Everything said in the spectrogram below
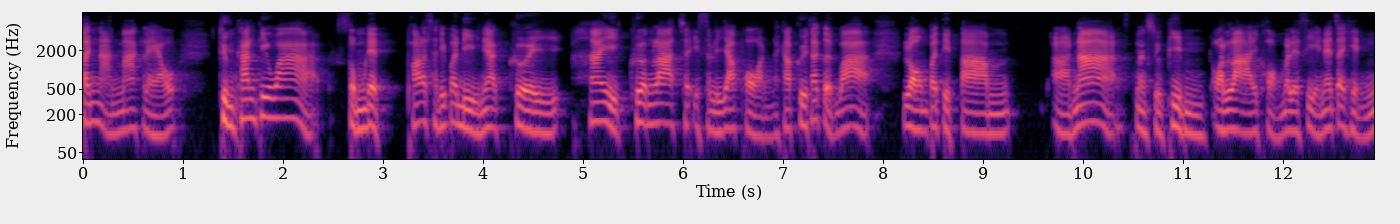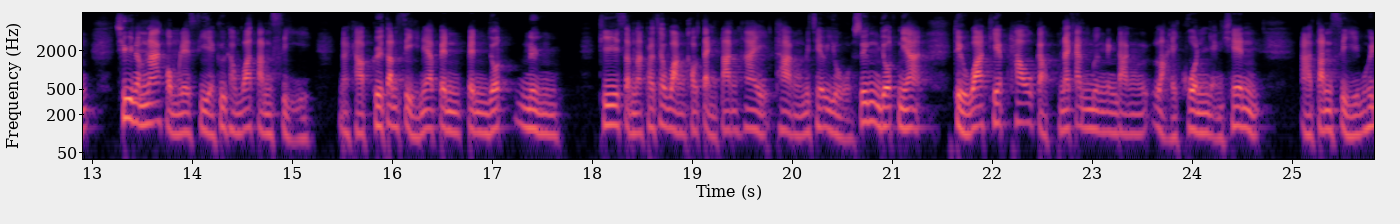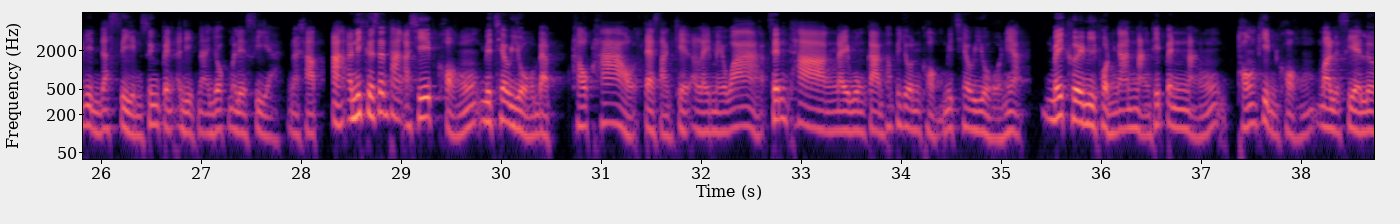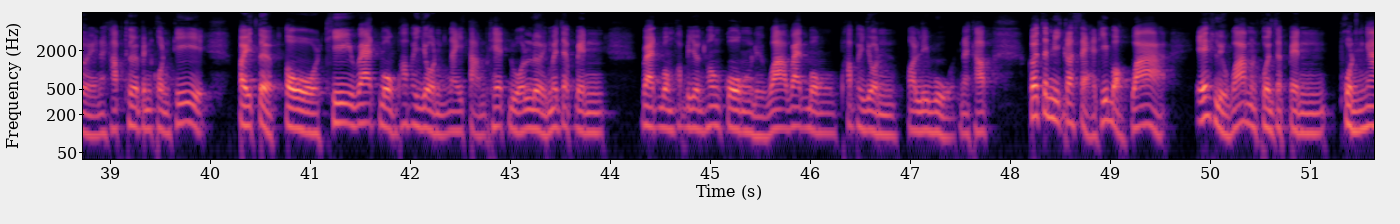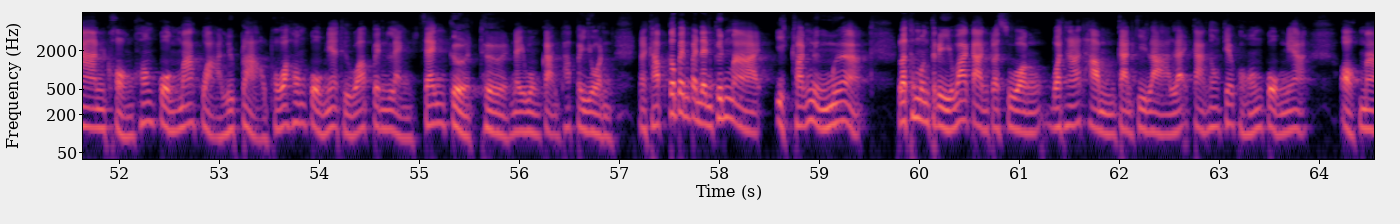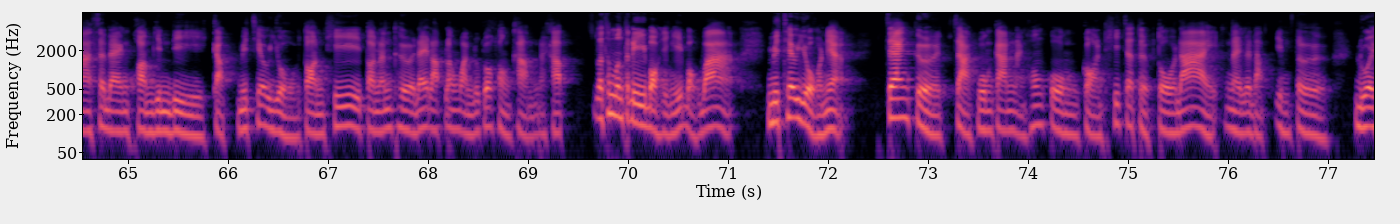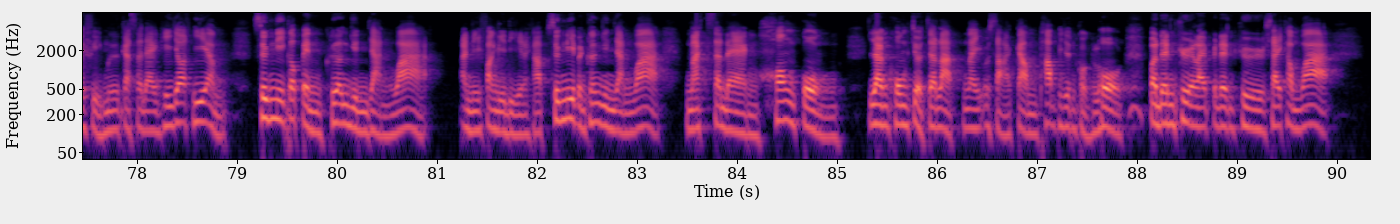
ตั้งนานมากแล้ว ถึงขั้นที่ว่าสมเด็จพระราชาธิบดีเนี่ยเคยให้เครื่องราชอิสริยาภรณ์นะครับคือถ้าเกิดว่าลองไปติดตาม หน้าหนังสือพิมพ์ออนไลน์ของมาเลเซียเนี่ยจะเห็นชื่อนำหน้าของมาเลเซียคือคำว่าตันสีนะครับคือตันสีเนี่ยเป็นเป็นยศหนึ่งที่สำนักพระราชวังเขาแต่งตั้งให้ทางมิเชลโย ซึ่งยศเนี้ยถือว่าเทียบเท่ากับนักการเมืองดังๆ หลายคนอย่างเช่น ตันสีมุฮิดินยัสซีน ซึ่งเป็นอดีตนายกมาเลเซียนะครับอะอันนี้คือเส้นทางอาชีพของมิเชลโยแบบคร่าวๆ แต่สังเกตอะไรไหมว่า เส้นทางในวงการภาพยนตร์ของมิเชลโยเนี่ยไม่เคยมีผลงานหนังที่เป็นหนังท้องถิ่นของมาเลเซียเลยนะครับ เธอเป็นคนที่ไปเติบโตที่แวดวงภาพยนตร์ในต่างประเทศล้วนเลย ไม่จะเป็นแวดวงภาพยนตร์ฮ่องกงหรือว่าแวดวงภาพยนตร์ฮอลลีวูดนะครับก็จะมีกระแสที่บอกว่า เอ๊ะหรือว่ามันควรจะเป็นผลงานของฮ่องกงมากกว่าหรือเปล่า เพราะว่าฮ่องกงเนี่ยถือว่าเป็นแหล่งแจ้งเกิดเธอในวงการภาพยนตร์นะครับก็เป็นประเด็นขึ้นมาอีกครั้งหนึ่งเมื่อ รัฐมนตรีว่าการกระทรวงวัฒนธรรม การกีฬา และการท่องเที่ยวของฮ่องกงเนี่ยออกมาแสดงความยินดีกับมิเชลโยตอนที่ตอนนั้นเธอได้รับรางวัลลูกโลกทองคำนะครับรัฐมนตรีบอกอย่างนี้บอกว่ามิเชลโยเนี่ย แจ้งเกิดจากวงการหนังฮ่องกงก่อนที่จะเติบโตได้ในระดับอินเตอร์ ด้วยฝีมือการแสดงที่ยอดเยี่ยม ซึ่งนี่ก็เป็นเครื่องยืนยันว่าอันนี้ฟังดีๆนะครับ ซึ่งนี่เป็นเครื่องยืนยันว่านักแสดงฮ่องกงยังคงเจิดจรัสในอุตสาหกรรมภาพยนตร์ของโลก ประเด็นคืออะไรประเด็นคือใช้คำว่า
